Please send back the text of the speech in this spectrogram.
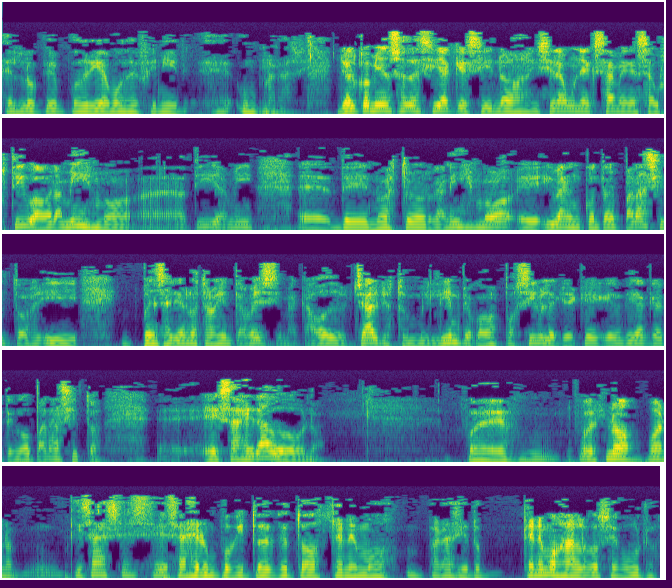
es lo que podríamos definir eh, un parásito. Yo al comienzo decía que si nos hicieran un examen exhaustivo ahora mismo, a, ti, a mí, eh, de nuestro organismo, eh, iban a encontrar parásitos y pensarían nuestros oyentes, a ver, si me acabo de duchar, yo estoy muy limpio, ¿cómo es posible que, que, digan que tengo parásitos? ¿Es exagerado o no? Pues, pues no, bueno, quizás exagere un poquito de que todos tenemos parásitos. Tenemos algo seguro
